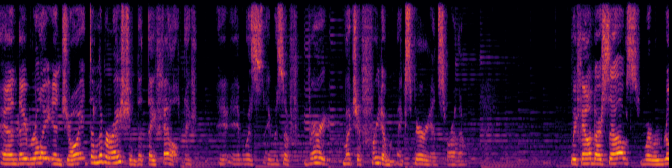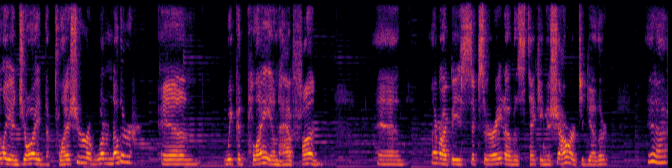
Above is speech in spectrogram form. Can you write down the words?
and they really enjoyed the liberation that they felt. They it, it was it was a very much a freedom experience for them. We found ourselves where we really enjoyed the pleasure of one another, and we could play and have fun. And there might be six or eight of us taking a shower together, yeah,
